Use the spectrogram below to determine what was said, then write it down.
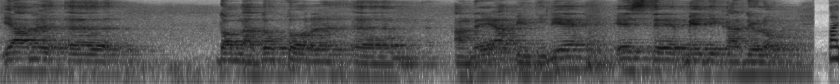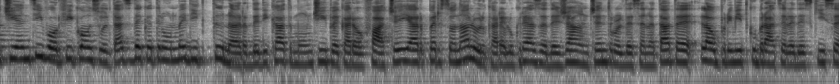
iar doamna doctor Andreea Pintilie este medic cardiolog. Pacienții vor fi consultați de către un medic tânăr dedicat muncii pe care o face, iar personalul care lucrează deja în centrul de sănătate l-au primit cu brațele deschise.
